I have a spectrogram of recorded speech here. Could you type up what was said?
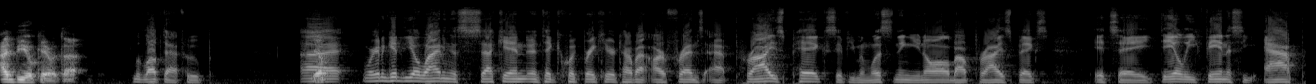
I'd be okay with that. Would love to have Hoop. Uh, yep. We're gonna get to the line in a second and take a quick break here to talk about our friends at Prize Picks. If you've been listening, you know all about Prize Picks. It's a daily fantasy app,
